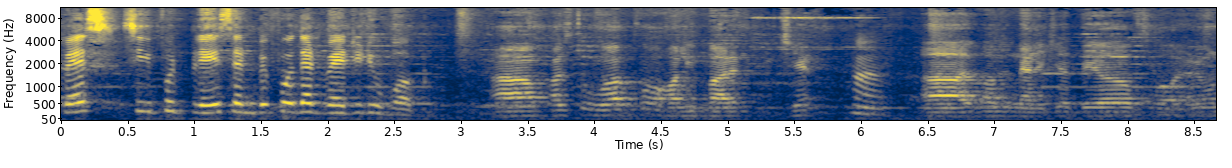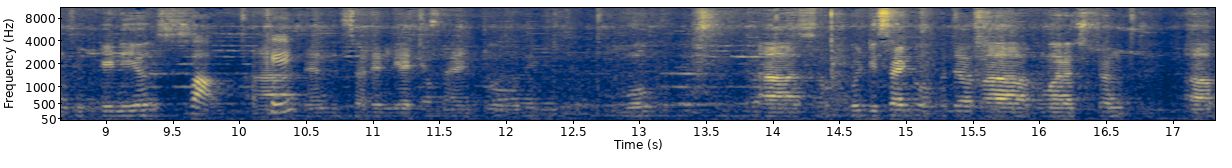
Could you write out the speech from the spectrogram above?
best seafood place, and before that, where did you work? Uh, I used to work for Olive Bar and Kitchen. Huh. Uh, I was manager there for around 15 years. Wow. Okay. Uh, then suddenly I decided to move. Uh, so we decided to open the uh, Maharashtrian uh,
